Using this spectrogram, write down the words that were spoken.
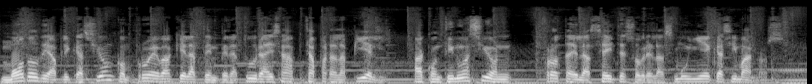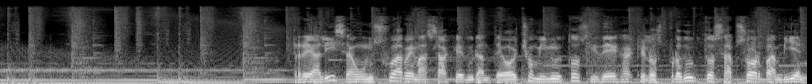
Modo de aplicación comprueba que la temperatura es apta para la piel y, a continuación, frota el aceite sobre las muñecas y manos. Realiza un suave masaje durante 8 minutos y deja que los productos absorban bien.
